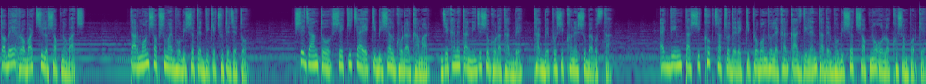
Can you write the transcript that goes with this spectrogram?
তবে রবার্ট ছিল স্বপ্নবাজ। তার মন সবসময় ভবিষ্যতের দিকে ছুটে যেত। সে জানত সে কি চায় একটি বিশাল ঘোড়ার খামার, যেখানে তার নিজস্ব ঘোড়া থাকবে থাকবে প্রশিক্ষণের সুব্যবস্থা। একদিন তার শিক্ষক ছাত্রদের একটি প্রবন্ধ লেখার কাজ দিলেন তাদের ভবিষ্যৎ স্বপ্ন ও লক্ষ্য সম্পর্কে।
